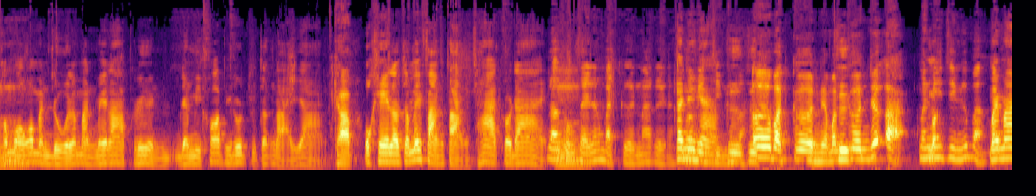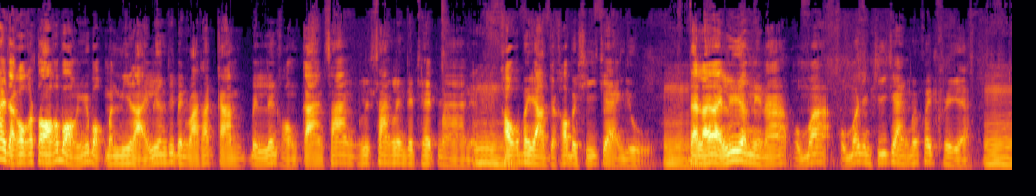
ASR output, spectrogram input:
เขามองว่ามันดูแล้วมันไม่ราบรื่น ยังมีข้อพิรุธอยู่ตั้งหลายอย่าง ครับ โอเค เราจะไม่ฟังต่างชาติก็ได้ เราสงสัยเรื่องบัตรเกินมากเลยนะก็นี่ไงว่ามีจริงหคืรืออเปคือล่าเออบัตรเกินเนี่ยมันคือเกินเยอะอะมันมีจริงหรือเปล่า ไม่ไม่จากกกตเขาบอกอย่างนี้บอกมันมีหลายเรื่องที่เป็นวาทกรรมเป็นเรื่องของการสร้างสร้างเรื่องเท็จๆมาเนี่ยอืมเขาก็พยายามจะเข้าไปชี้แจงอยู่ อืม แต่หลาย ๆ เรื่องเนี่ยนะผมว่าผมว่ายังชี้แจงไม่ค่อยเคลียร์ อืม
